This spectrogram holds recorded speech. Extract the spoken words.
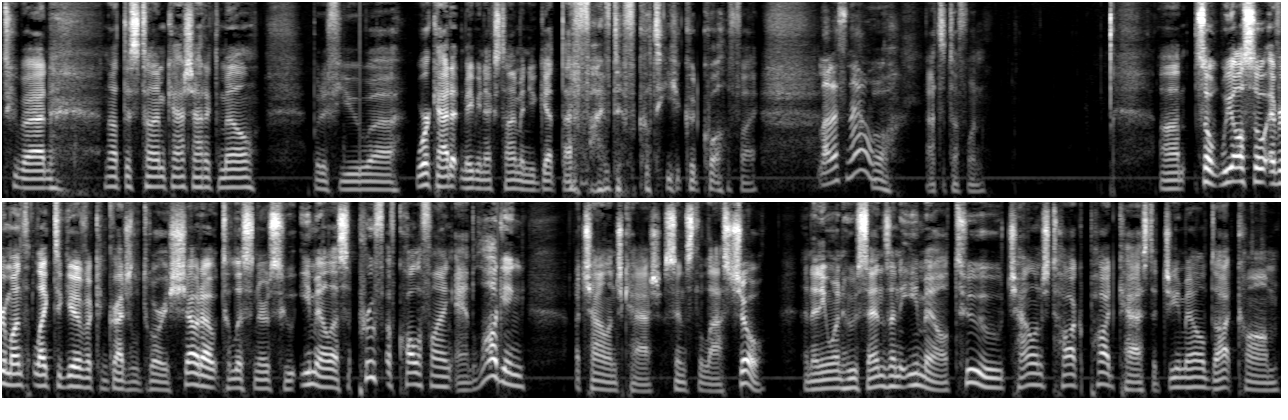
too bad. Not this time, Cache Addict Mel. But if you uh, work at it, maybe next time, and you get that five difficulty, you could qualify. Let us know. Oh, that's a tough one. Um, so we also every month like to give a congratulatory shout out to listeners who email us a proof of qualifying and logging a challenge cache since the last show. And anyone who sends an email to challengetalkpodcast at gmail.com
